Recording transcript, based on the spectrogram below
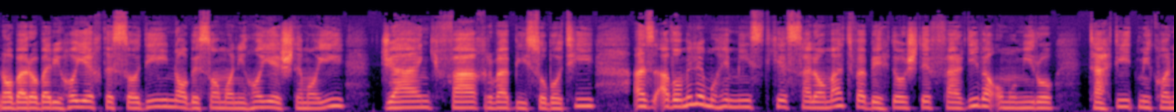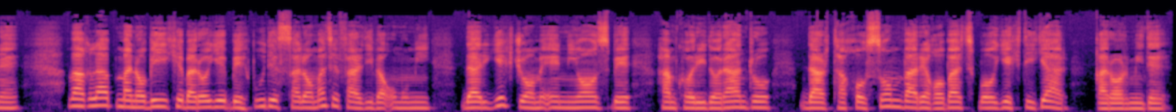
نابرابری های اقتصادی، نابسامانی های اجتماعی، جنگ، فقر و بیثباتی از عوامل مهمی است که سلامت و بهداشت فردی و عمومی رو تهدید می‌کنه و اغلب منابعی که برای بهبود سلامت فردی و عمومی در یک جامعه نیاز به همکاری دارند رو در تخاصم و رقابت با یکدیگر قرار میده.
